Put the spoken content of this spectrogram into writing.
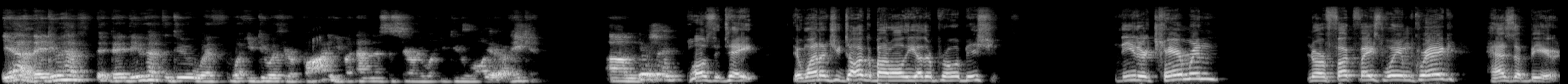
Yeah, they do have they do have to do with what you do with your body, but not necessarily what you do while you're naked. Um, Yes, and Pause the tape. Then why don't you talk about all the other prohibitions? Neither Cameron nor fuckface William Craig has a beard.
